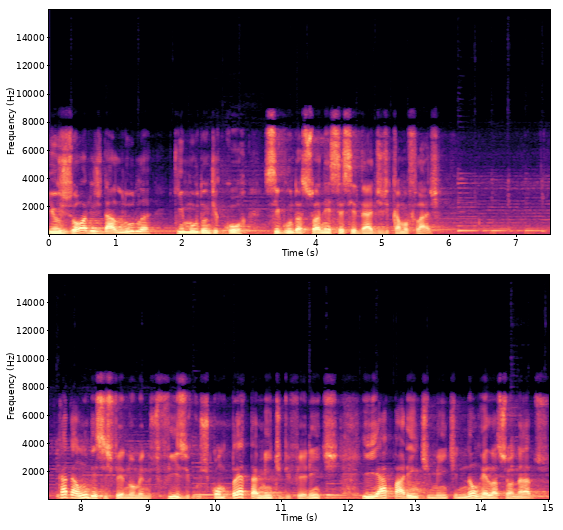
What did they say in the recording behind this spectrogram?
e os olhos da lula que mudam de cor segundo a sua necessidade de camuflagem. Cada um desses fenômenos físicos completamente diferentes e aparentemente não relacionados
